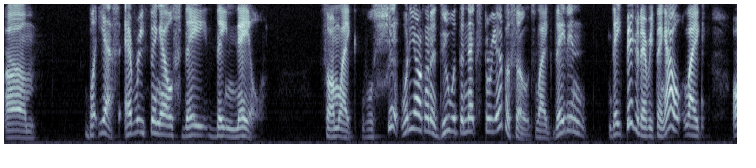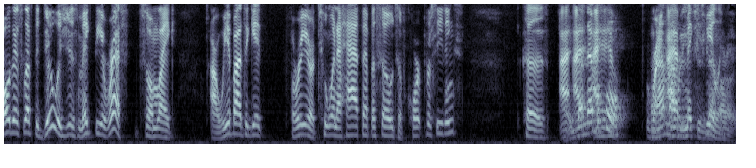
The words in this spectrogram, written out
Um, but yes, everything else they they nail. So I'm like, well, shit. What are y'all gonna do with the next three episodes? Like they didn't. They figured everything out. Like all there's left to do is just make the arrest. So I'm like, are we about to get three or two and a half episodes of court proceedings? Because I, I, done that I have- before. right, I have mixed into that part feelings.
